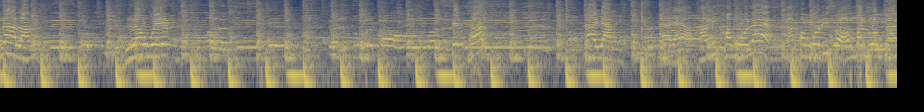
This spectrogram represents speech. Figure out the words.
หน้าหลัง แล้วเวฟstep touch ได้ยัง ได้แล้ว คราวนี้ combo แรกกับ combo ที่ 2 มารวมกัน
